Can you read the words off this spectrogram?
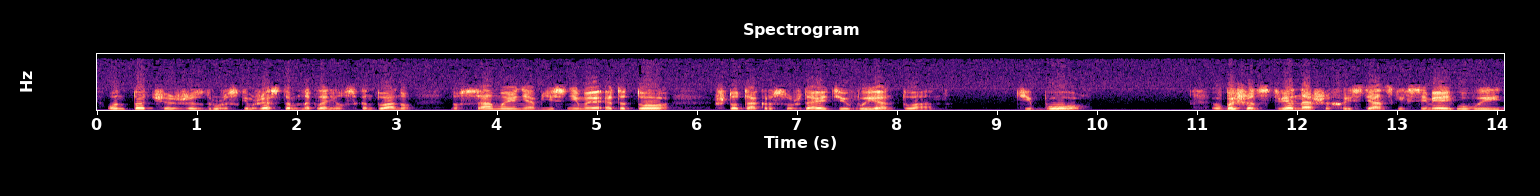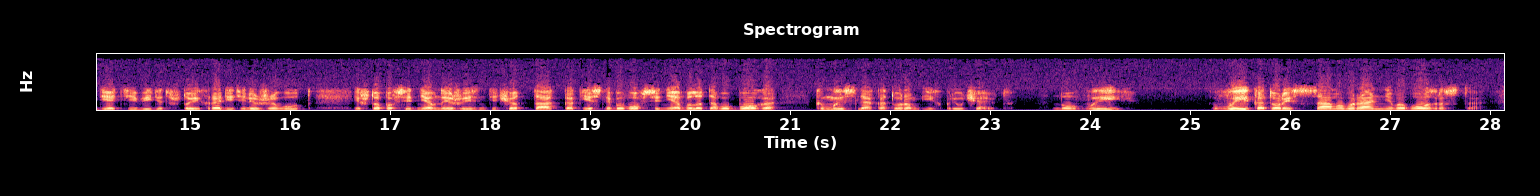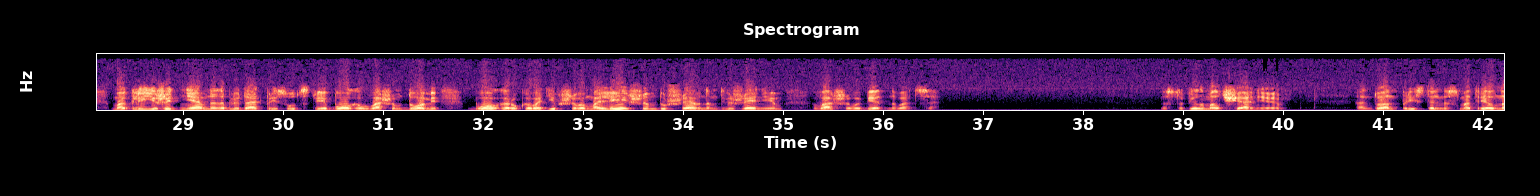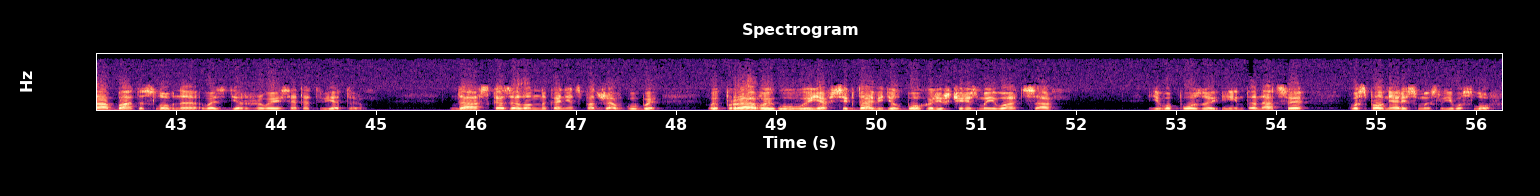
Он тотчас же с дружеским жестом наклонился к Антуану. Но самое необъяснимое — это то, что так рассуждаете вы, Антуан. Тибо. В большинстве наших христианских семей, увы, дети видят, что их родители живут, и что повседневная жизнь течет так, как если бы вовсе не было того Бога, к мысли о котором их приучают. Но вы, вы, который с самого раннего возраста могли ежедневно наблюдать присутствие Бога в вашем доме, Бога, руководившего малейшим душевным движением вашего бедного отца. Наступило молчание. Антуан пристально смотрел на аббата, словно воздерживаясь от ответа. «Да», — сказал он, наконец, поджав губы, — «вы правы, увы, я всегда видел Бога лишь через моего отца». Его поза и интонация восполняли смысл его слов.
